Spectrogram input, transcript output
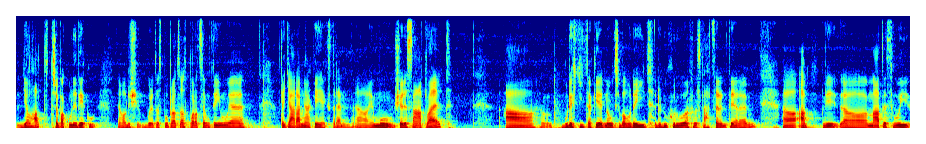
dělat, třeba kvůli věku. Jo, když budete spolupracovat s poradcem, který mu je, teď já dám nějaký extrém, je mu 60 let a bude chtít taky jednou třeba odejít do důchodu a stát se rentierem. A vy máte svůj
